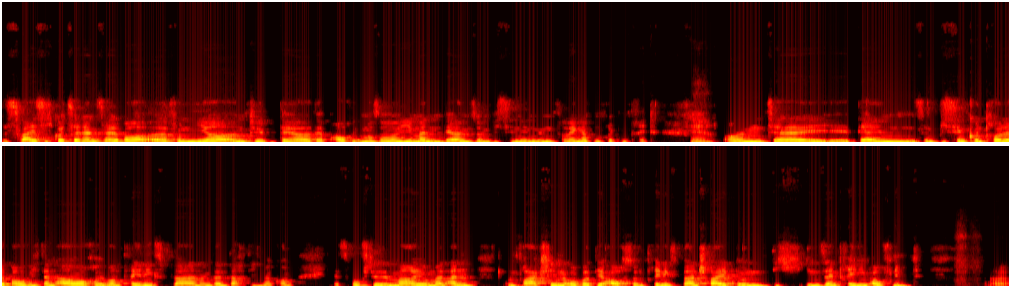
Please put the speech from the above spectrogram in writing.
das weiß ich Gott sei Dank selber äh, von mir, ein Typ, der, der braucht immer so jemanden, der ihm so ein bisschen in den verlängerten Rücken tritt. Ja. Und äh, der, so ein bisschen Kontrolle brauche ich dann auch über einen Trainingsplan. Und dann dachte ich mir, komm, jetzt rufst du den Mario mal an und fragst ihn, ob er dir auch so einen Trainingsplan schreibt und dich in sein Training aufnimmt. Äh,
